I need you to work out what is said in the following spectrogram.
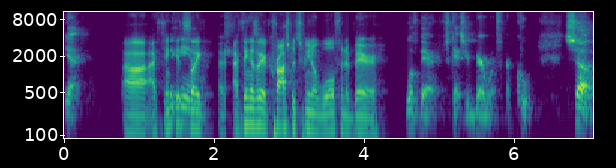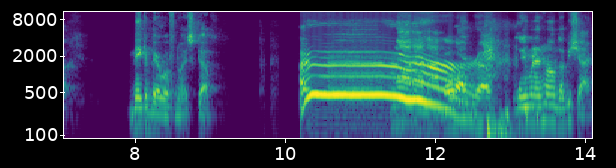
Yeah. Uh, I think Pick it's like uh, I think it's like a cross between a wolf and a bear. Wolf bear. Okay, so you're bear wolf. Right, Cool. So, make a bear wolf noise. Go. No, no, no. Go hard, bro. Is anyone at home? Don't be shy.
